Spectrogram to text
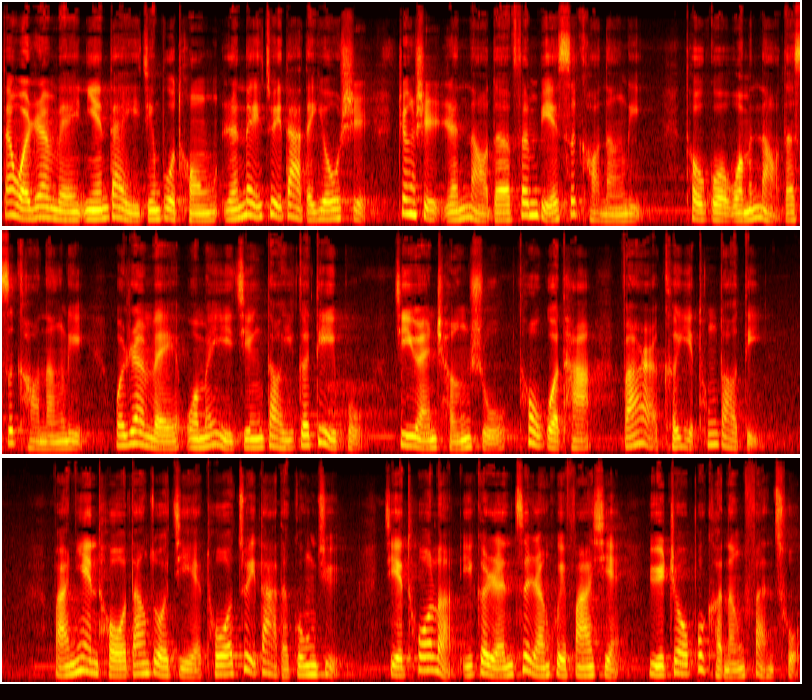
但我认为年代已经不同，人类最大的优势正是人脑的分别思考能力。透过我们脑的思考能力，我认为我们已经到一个地步，机缘成熟，透过它反而可以通到底。把念头当作解脱最大的工具，解脱了一个人自然会发现宇宙不可能犯错。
